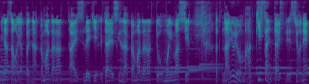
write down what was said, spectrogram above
皆さんはやっぱり仲間だな愛すべき大好きな仲間だなって思いますしあと何よりもマッキーさんに対してですよね。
